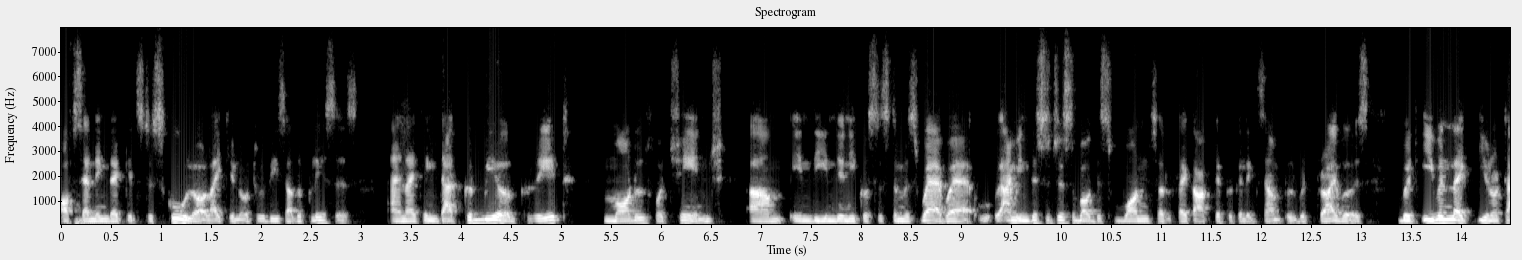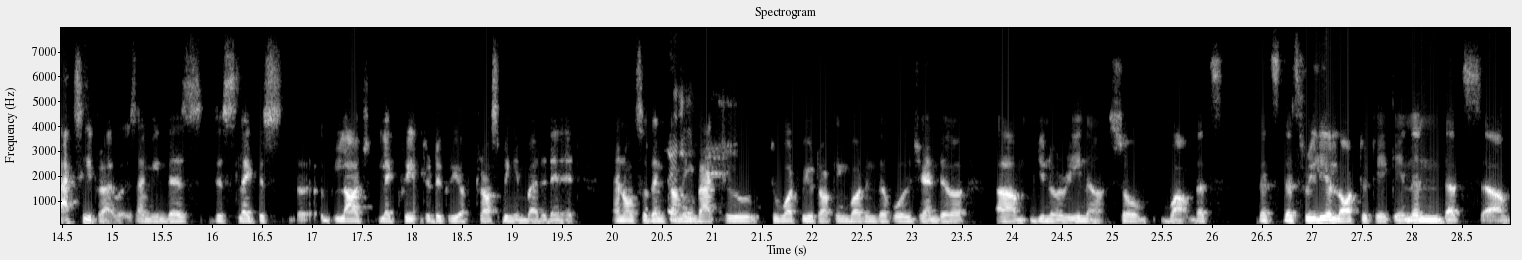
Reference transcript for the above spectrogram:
of sending their kids to school or like you know to these other places. And i think that could be a great model for change um, in the Indian ecosystem as well, where I mean, this is just about this one sort of like archetypical example with drivers, but even like you know taxi drivers. I mean, there's this like this uh, large like greater degree of trust being embedded in it. and also then coming back to to what we were talking about in the whole gender um, you know arena so wow that's that's that's really a lot to take in and that's um,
